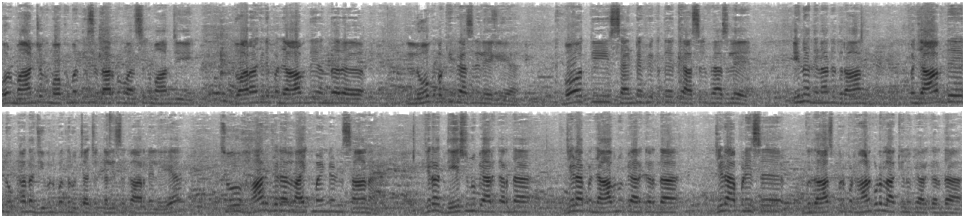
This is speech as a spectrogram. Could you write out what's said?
ਔਰ ਮਾਨਯੋਗ ਮੁੱਖ ਮੰਤਰੀ ਸਰਦਾਰ ਭਗਵੰਤ ਸਿੰਘ ਮਾਨ ਜੀ ਦੁਆਰਾ ਜਿਹੜੇ ਪੰਜਾਬ ਦੇ ਅੰਦਰ ਲੋਕ ਪੱਖੀ ਫੈਸਲੇ ਲਏ ਗਏ ਆ ਬਹੁਤ ਹੀ ਸਾਇੰਟਿਫਿਕ ਤੇ ਇਤਿਹਾਸਕ ਫੈਸਲੇ ਇਹਨਾਂ ਦਿਨਾਂ ਦੇ ਦੌਰਾਨ ਪੰਜਾਬ ਦੇ ਲੋਕਾਂ ਦਾ ਜੀਵਨ ਪੱਧਰ ਉੱਚਾ ਚੁੱਕਣ ਲਈ ਸਰਕਾਰ ਨੇ ਲਏ ਆ। ਸੋ ਹਰ ਜਿਹੜਾ ਲਾਈਕ ਮਾਈਂਡਡ ਇਨਸਾਨ ਹੈ ਜਿਹੜਾ ਦੇਸ਼ ਨੂੰ ਪਿਆਰ ਕਰਦਾ, ਜਿਹੜਾ ਪੰਜਾਬ ਨੂੰ ਪਿਆਰ ਕਰਦਾ, ਜਿਹੜਾ ਆਪਣੇ ਇਸ ਗੁਰਦਾਸਪੁਰ, ਪਠਾਨਕੋਟ ਇਲਾਕੇ ਨੂੰ ਪਿਆਰ ਕਰਦਾ,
